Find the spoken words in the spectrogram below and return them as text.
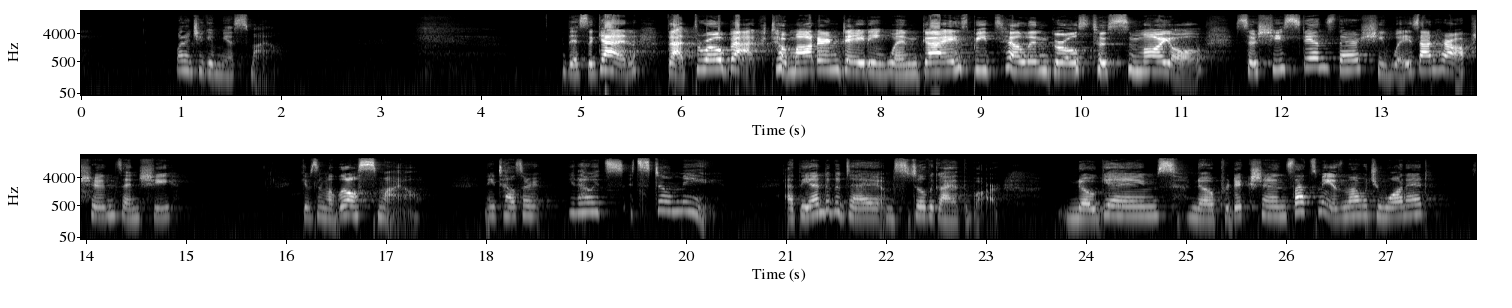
why don't you give me a smile?" This again, that throwback to modern dating when guys be telling girls to smile. So she stands there, she weighs out her options, and she gives him a little smile. And he tells her, You know, it's, it's still me. At the end of the day, I'm still the guy at the bar. No games, no predictions. That's me. Isn't that what you wanted?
